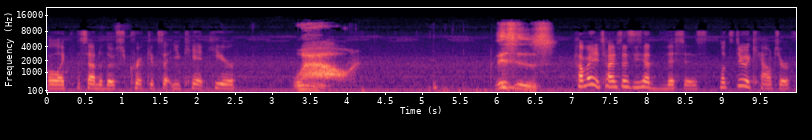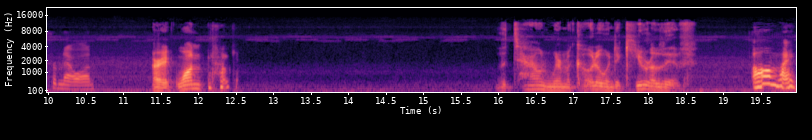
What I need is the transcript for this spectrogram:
I like the sound of those crickets that you can't hear. Wow. This is How many times has he said this is? Let's do a counter from now on. All right, one Okay. the town where Makoto and Akira live. Oh my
